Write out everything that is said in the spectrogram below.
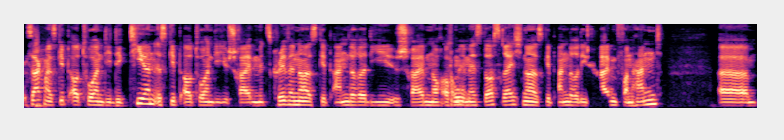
ich sag mal, es gibt Autoren, die diktieren, es gibt Autoren, die schreiben mit Scrivener, es gibt andere, die schreiben noch auf oh. dem MS-DOS-Rechner, es gibt andere, die schreiben von Hand. Ähm,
